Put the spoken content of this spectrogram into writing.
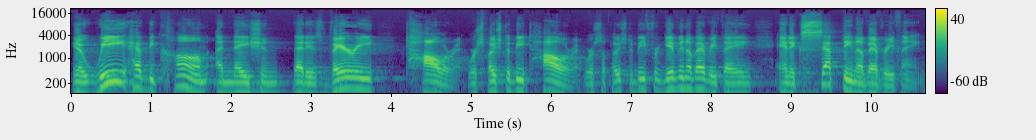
You know, we have become a nation that is very tolerant. We're supposed to be tolerant. We're supposed to be forgiving of everything and accepting of everything.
